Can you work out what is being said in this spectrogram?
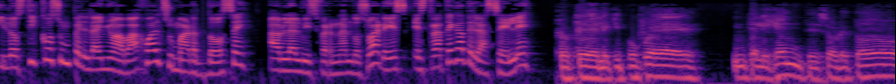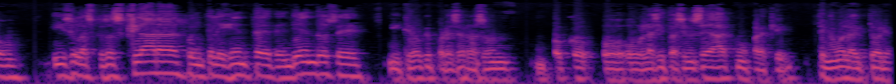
y los ticos un peldaño abajo al sumar 12. Habla Luis Fernando Suárez, estratega de la CL. Creo que el equipo fue inteligente, sobre todo hizo las cosas claras, fue inteligente defendiéndose y creo que por esa razón un poco o, la situación se da como para que tengamos la victoria.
